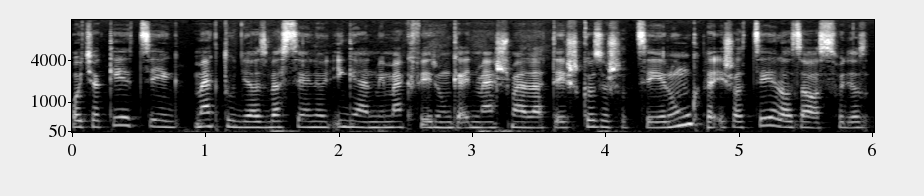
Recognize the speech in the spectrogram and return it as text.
Hogyha két cég meg tudja azt beszélni, hogy igen, mi megférünk egymás mellett, és közös a célunk, és a cél az az, hogy az,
